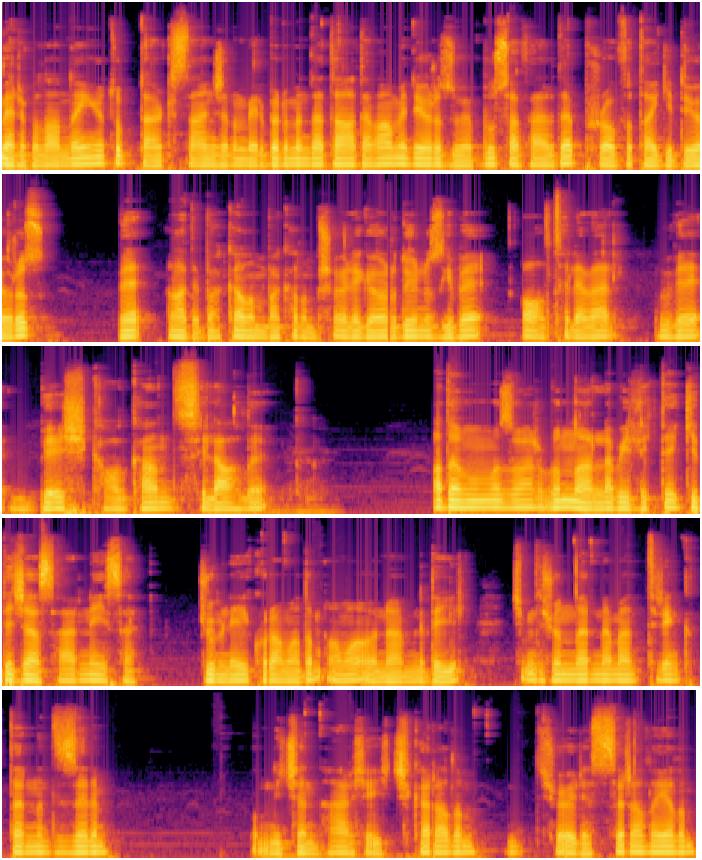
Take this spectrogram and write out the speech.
Merhaba London YouTube Dark Dungeon'ın bir bölümünde daha devam ediyoruz ve bu sefer de Profit'a gidiyoruz. Ve hadi bakalım bakalım şöyle gördüğünüz gibi 6 level ve 5 kalkan silahlı adamımız var. Bunlarla birlikte gideceğiz her neyse. Cümleyi kuramadım ama önemli değil. Şimdi şunların hemen trinketlarını dizelim. Bunun için her şeyi çıkaralım. Şöyle sıralayalım.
